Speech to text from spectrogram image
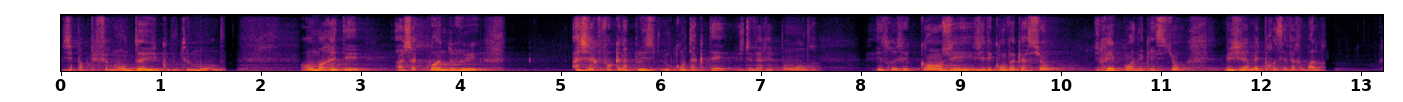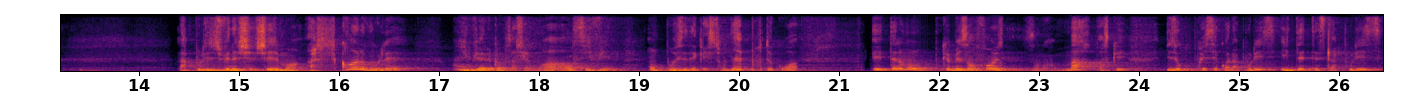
J'ai pas pu faire mon deuil comme tout le monde. On m'arrêtait à chaque coin de rue. À chaque fois que la police me contactait, je devais répondre. Le truc, c'est quand j'ai des convocations, je réponds à des questions, mais j'ai jamais de procès verbal. La police venait chez moi quand elle voulait. Ils viennent comme ça chez moi, en civil. On posait des questions, n'importe quoi. Et tellement que mes enfants, ils en ont marre parce qu'ils ont compris c'est quoi la police. Ils détestent la police.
